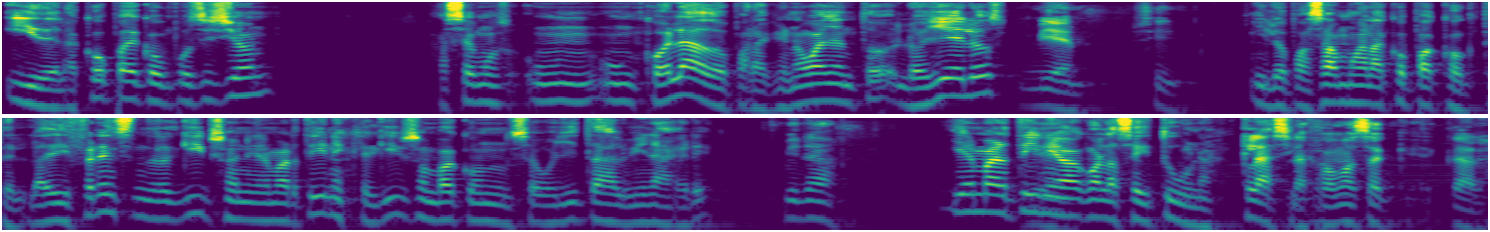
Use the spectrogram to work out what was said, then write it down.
y de la copa de composición hacemos un, un colado para que no vayan todos los hielos Bien, sí. Y lo pasamos a la copa cóctel. La diferencia entre el Gibson y el Martini es que el Gibson va con cebollitas al vinagre Mira, y el Martini Bien. va con la aceituna, clásico. la famosa, claro,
